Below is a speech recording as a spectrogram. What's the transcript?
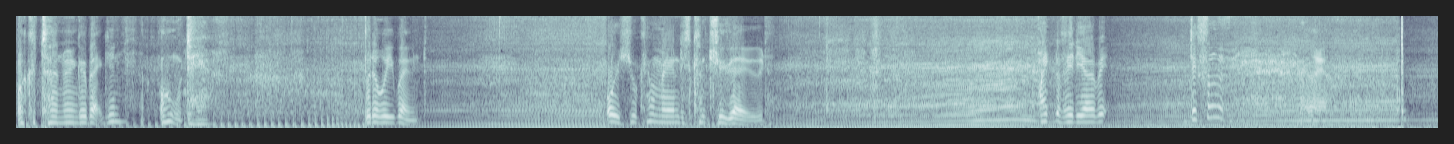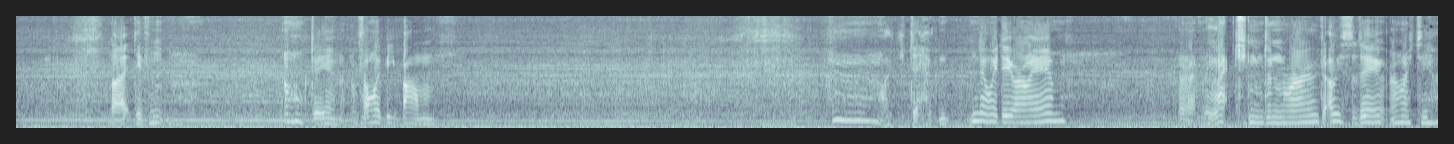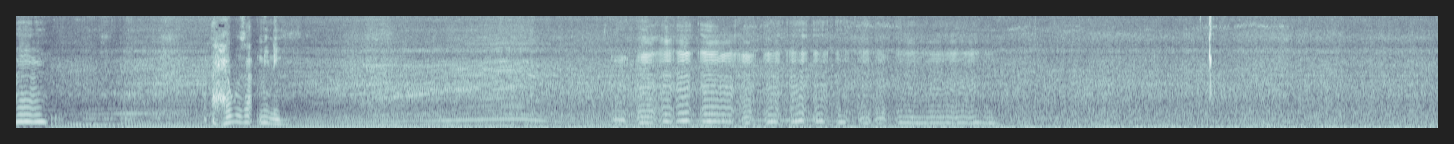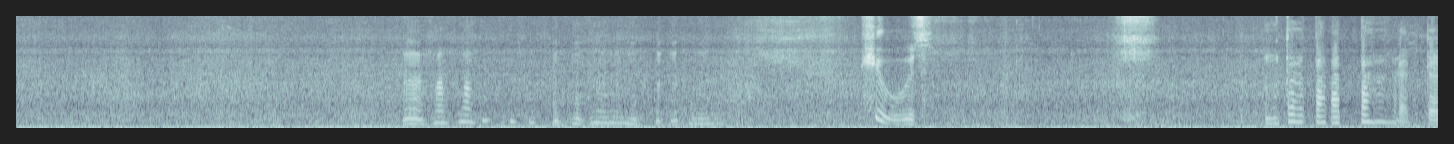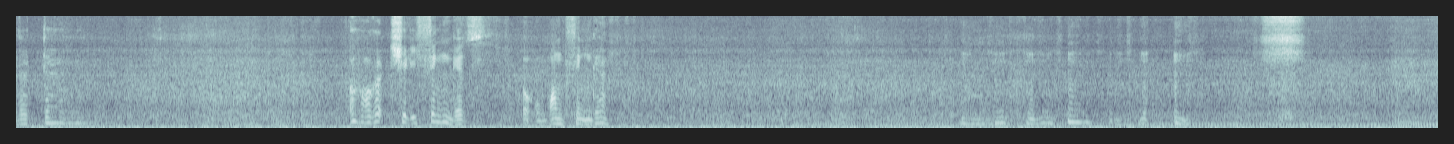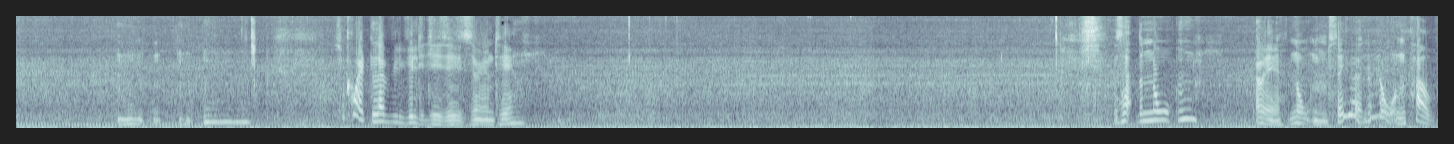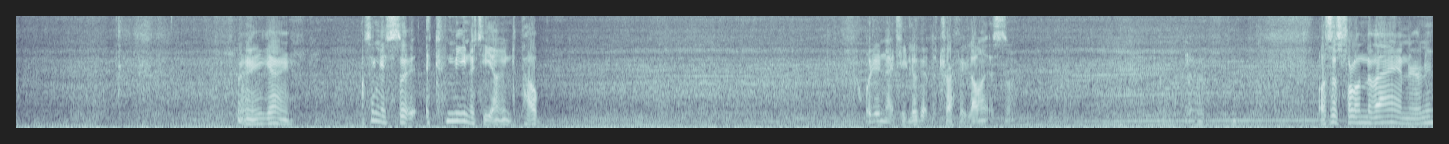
I could turn around and go back again? Oh dear. But I won't. Or she'll come around this country road. Make the video a bit different. There. Like different. Oh dear, vibey bum. I have no idea where I am. Uh, Latchingdon Road. I used to do righty ho. What the hell was that mini? Shoes. Oh, I've got chilly fingers. Oh, one finger. Some quite lovely villages around here. Is that the Norton? Oh yeah, Norton. See, look, the Norton pub. There you go. I think it's a, a community-owned pub. We didn't actually look at the traffic lights. I was just following the van, really.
